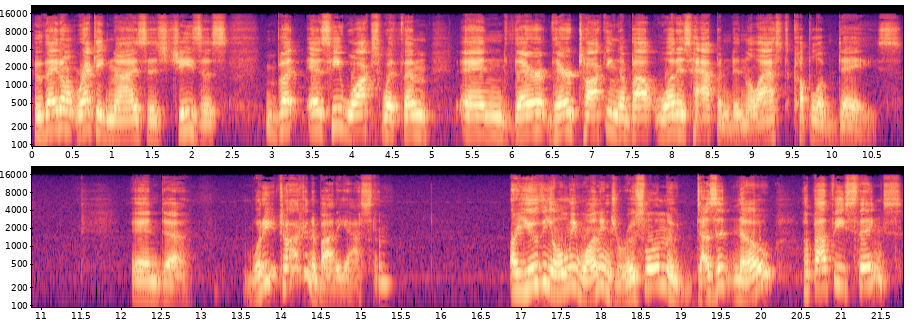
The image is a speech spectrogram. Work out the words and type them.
who they don't recognize as Jesus, but as he walks with them, and they're they're talking about what has happened in the last couple of days. And uh, what are you talking about? He asked them. Are you the only one in Jerusalem who doesn't know about these things?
